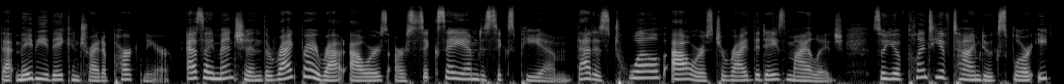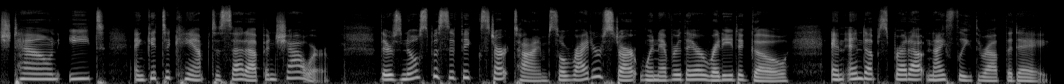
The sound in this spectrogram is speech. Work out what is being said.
that maybe they can try to park near. As I mentioned, the RAGBRAI route hours are 6 a.m. to 6 p.m. That is 12 hours to ride the day's mileage, so you have plenty of time to explore each town, eat, and get to camp to set up and shower. There's no specific start time, so riders start whenever they are ready to go and end up spread out nicely throughout the day.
